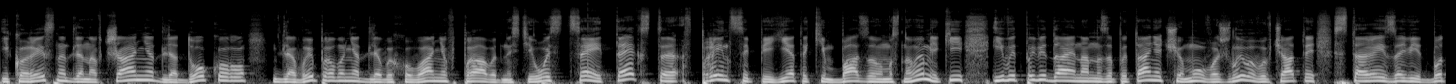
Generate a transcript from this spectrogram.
і корисне для навчання, для докору, для виправлення, для виховання в праведності. Ось цей текст, е, в принципі, є таким базовим основним, який і відповідає нам на запитання, чому важливо вивчати старий завіт. Бо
